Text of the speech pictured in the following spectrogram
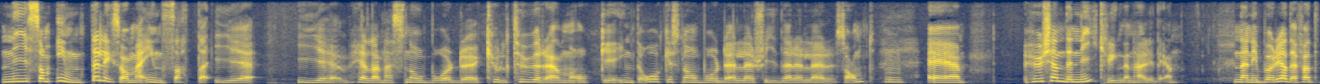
ni som inte liksom är insatta i, i hela den här snowboardkulturen och inte åker snowboard eller skidor eller sånt. Mm. Eh, hur kände ni kring den här idén? När ni började? För att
